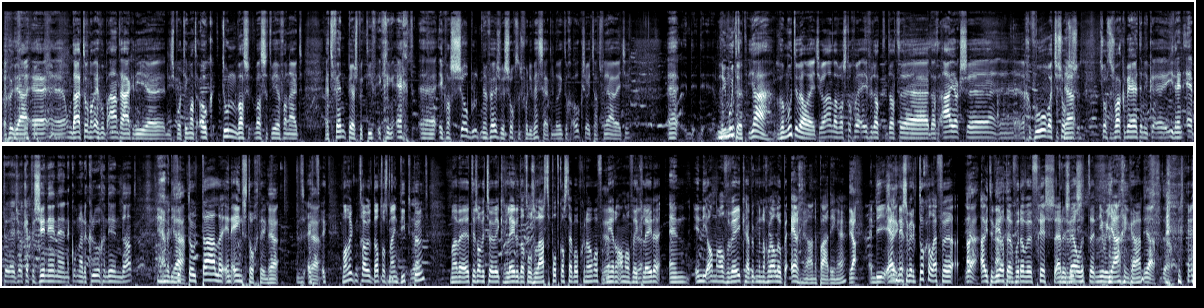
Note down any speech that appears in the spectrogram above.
Maar goed, ja, eh, om daar toch nog even op aan te haken, die, die sporting. Want ook toen was, was het weer vanuit het fanperspectief. Ik ging echt, ik was zo bloednerveus weer 's ochtends voor die wedstrijd. Omdat ik toch ook zoiets had van, ja, weet je... eh, Nu moet het. Ja, we moeten wel, weet je wel. En dat was toch weer even dat, dat, eh, dat Ajax-gevoel wat je 's ochtends, wakker werd. En ik, eh, iedereen appen, weet je wel. Ik heb er zin in en ik kom naar de kroeg en dit en dat. Ja, maar die Ja. totale ineenstorting. Ja, Het is echt, Ja. ik- mag ik trouwens, dat was mijn dieptepunt. Maar we, het is alweer twee weken geleden dat we onze laatste podcast hebben opgenomen. Of Ja. meer dan anderhalf week Ja. geleden. En in die anderhalve week heb ik me nog wel lopen ergeren aan een paar dingen. Ja. En die Zeker. ergernissen wil ik toch wel even Ja. uit de wereld hebben voordat we fris en wel het eh, nieuwe jaar ingaan. ja vertel.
